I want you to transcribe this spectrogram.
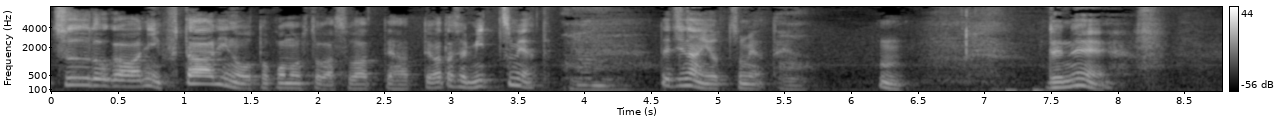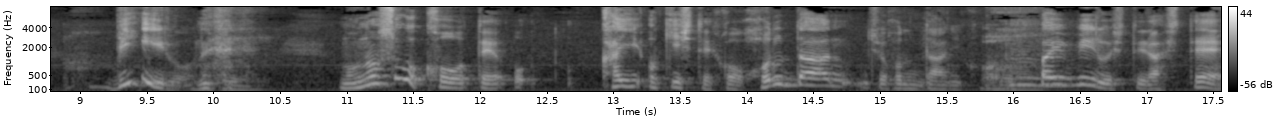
通路側に2人の男の人が座ってはって私は3つ目やって、で次男4つ目やった。ようん、でねビールをね、ものすごく買うてお買い置きしてこうホルダー中ホルダーにこういっぱいビールしてらして、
